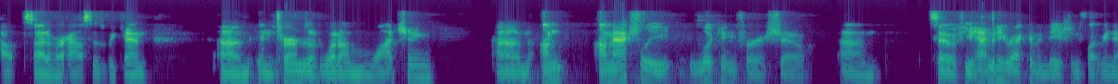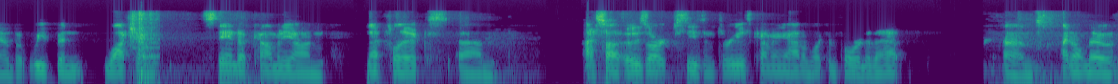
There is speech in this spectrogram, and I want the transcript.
outside of our house as we can. Um, in terms of what I'm watching, um, I'm I'm actually looking for a show. Um, so if you have any recommendations, let me know. But we've been watching stand-up comedy on Netflix. Um, I saw Ozark season three is coming out. I'm looking forward to that. Um, I don't know.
